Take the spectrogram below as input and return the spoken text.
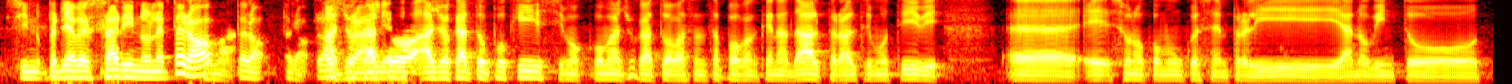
si, per gli avversari non è però, Insomma, però, però ha, giocato, ha, giocato, pochissimo come ha giocato abbastanza poco anche Nadal per altri motivi eh, e sono comunque sempre lì hanno vinto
